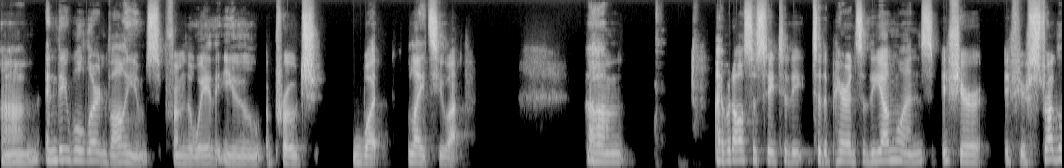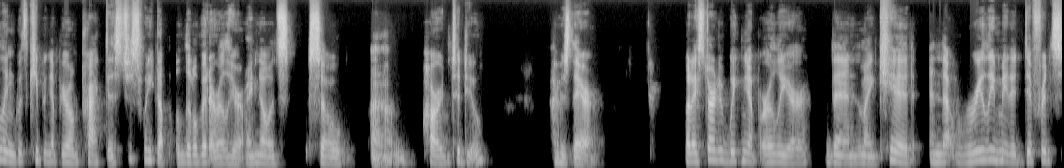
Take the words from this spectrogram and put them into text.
Um, and they will learn volumes from the way that you approach what lights you up. Um, I would also say to the to the parents of the young ones, if you're if you're struggling with keeping up your own practice, just wake up a little bit earlier. I know it's so um, hard to do, I was there. But I started waking up earlier than my kid. And that really made a difference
